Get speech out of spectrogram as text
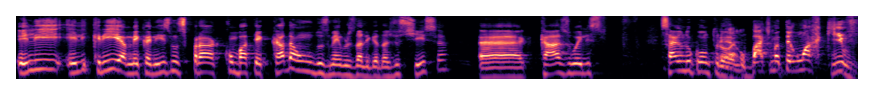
ele, ele cria mecanismos para combater cada um dos membros da Liga da Justiça é, caso eles saiam do É, controle. o Batman tem um arquivo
